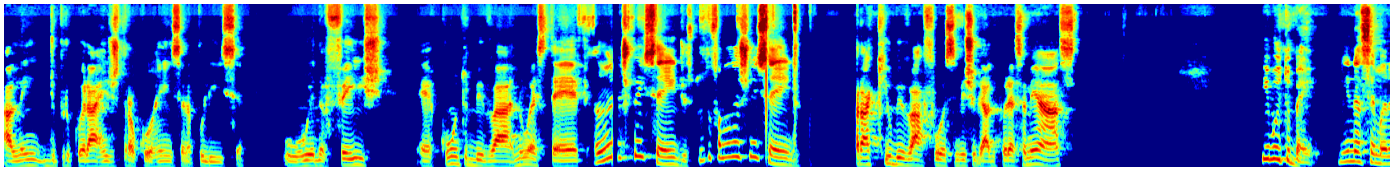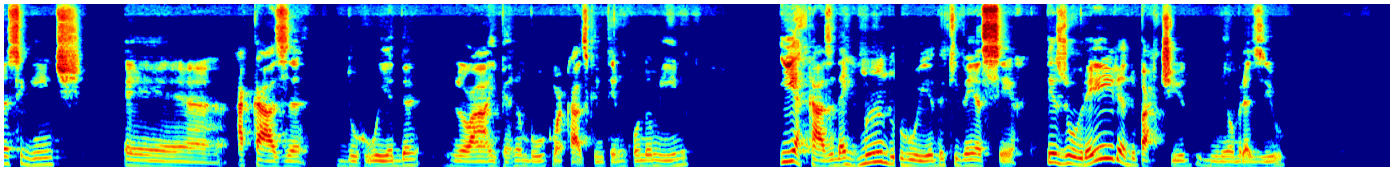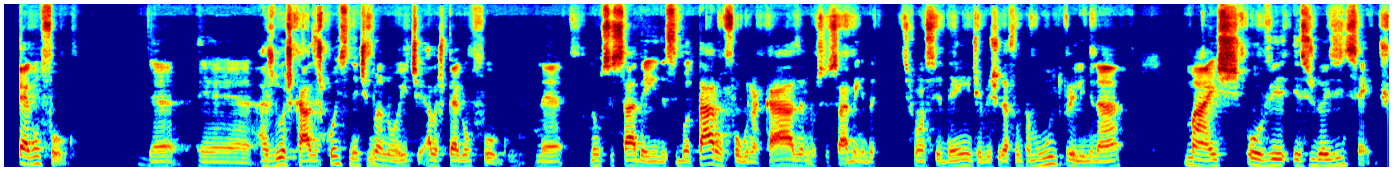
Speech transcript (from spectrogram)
além de procurar registrar ocorrência na polícia, o Rueda fez é, contra o Bivar no STF antes do incêndio, tudo falando antes do incêndio, para que o Bivar fosse investigado por essa ameaça. E muito bem. E na semana seguinte, é, a casa do Rueda, lá em Pernambuco, uma casa que ele tem num condomínio, e a casa da irmã do Rueda, que vem a ser tesoureira do partido, do União Brasil, pegam fogo. Né? É, as duas casas, coincidentemente, à noite, elas pegam fogo. Né? Não se sabe ainda se botaram fogo na casa, não se sabe ainda se foi um acidente, a investigação está muito preliminar, mas houve esses dois incêndios.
